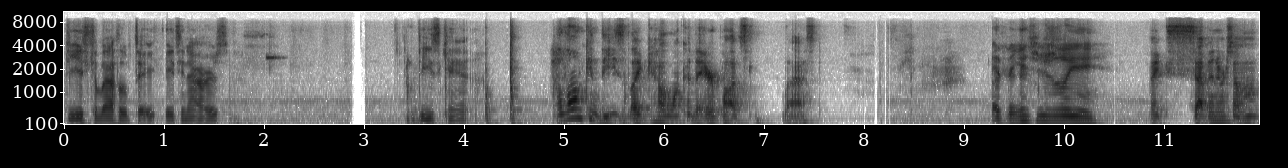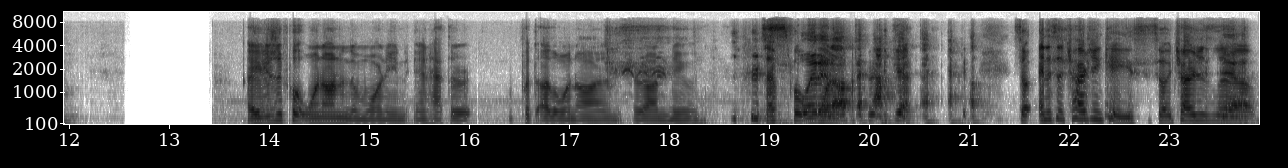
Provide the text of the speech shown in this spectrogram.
these can last up to 18 hours. These can't. How long can these like? How long could the AirPods last? I think it's usually Like seven or something? I usually put one on in the morning and have to put the other one on around noon. You So split it up. Yeah. So and it's a charging case, so it charges Yeah. up.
